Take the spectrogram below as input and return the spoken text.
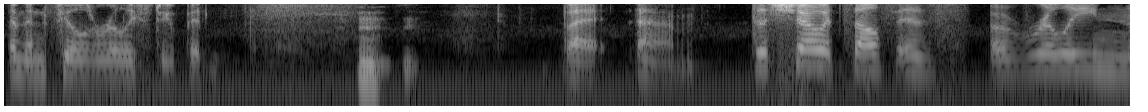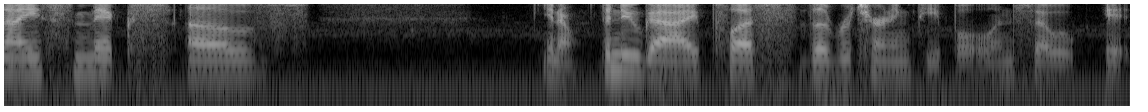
and then feels really stupid. but um, the show itself is a really nice mix of, you know, the new guy plus the returning people, and so it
